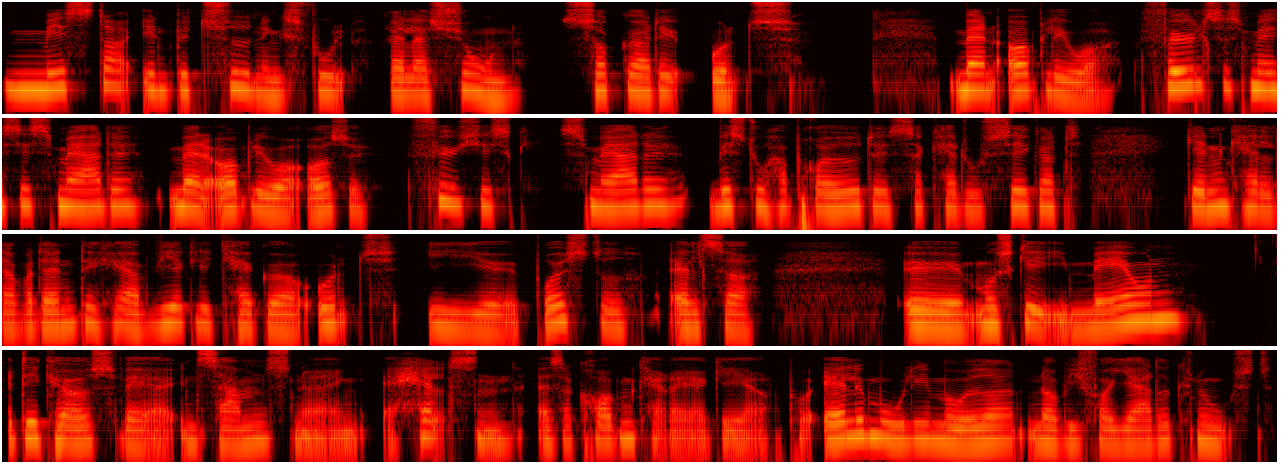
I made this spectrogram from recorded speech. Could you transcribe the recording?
mister en betydningsfuld relation, så gør det ondt. Man oplever følelsesmæssig smerte, man oplever også fysisk smerte. Hvis du har prøvet det, så kan du sikkert genkalde dig, hvordan det her virkelig kan gøre ondt i øh, brystet, altså øh, måske i maven. Det kan også være en sammensnøring af halsen, altså kroppen kan reagere på alle mulige måder, når vi får hjertet knust.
